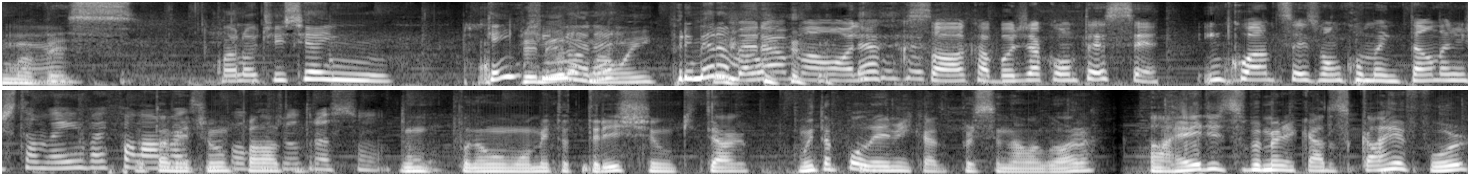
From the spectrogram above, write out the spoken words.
uma É. vez. Com a notícia em quentinha, Primeira né? mão, hein? Primeira mão. Primeira mão, olha só, acabou de acontecer. Enquanto vocês vão comentando, a gente também vai falar Exatamente, mais um vamos pouco falar de outro assunto. Num, num momento triste, um que tá muita polêmica, por sinal, agora. A rede de supermercados Carrefour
